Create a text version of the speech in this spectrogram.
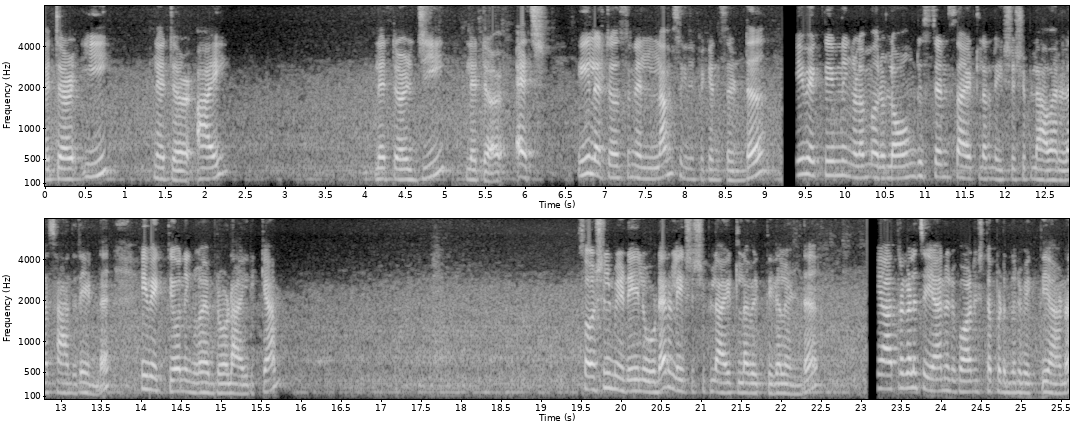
letter E letter I letter G letter H ഈ ലെറ്റേഴ്സിനെല്ലാം സിഗ്നിഫിക്കൻസ് ഉണ്ട്. ഈ വ്യക്തിയും നിങ്ങളും ഒരു ലോങ് ഡിസ്റ്റൻസ് ആയിട്ടുള്ള റിലേഷൻഷിപ്പിലാവാനുള്ള സാധ്യതയുണ്ട്. ഈ വ്യക്തിയോ നിങ്ങളോ എബ്രോഡ് ആയിരിക്കാം. സോഷ്യൽ മീഡിയയിലൂടെ റിലേഷൻഷിപ്പിലായിട്ടുള്ള വ്യക്തികളുണ്ട്. യാത്രകൾ ചെയ്യാൻ ഒരുപാട് ഇഷ്ടപ്പെടുന്ന ഒരു വ്യക്തിയാണ്.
